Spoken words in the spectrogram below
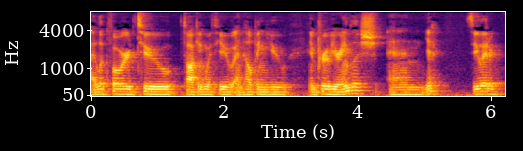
I look forward to talking with you and helping you improve your English. And yeah, see you later.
